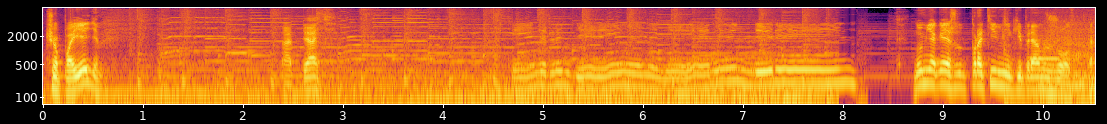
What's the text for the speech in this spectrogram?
Че, поедем? Опять? Ну, у меня, конечно, тут противники прям жестко.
